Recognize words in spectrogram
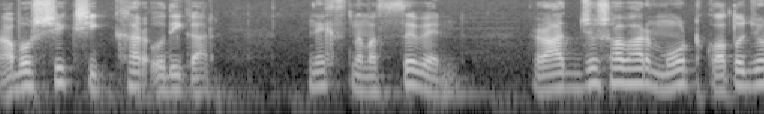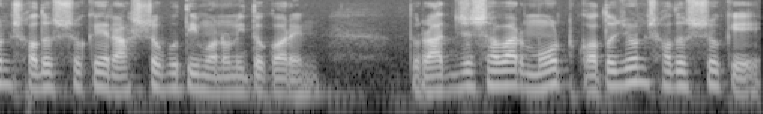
আবশ্যিক শিক্ষার অধিকার। নেক্সট নাম্বার সেভেন রাজ্যসভার মোট কতজন সদস্যকে রাষ্ট্রপতি মনোনীত করেন? তো রাজ্যসভার মোট কতজন সদস্যকে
